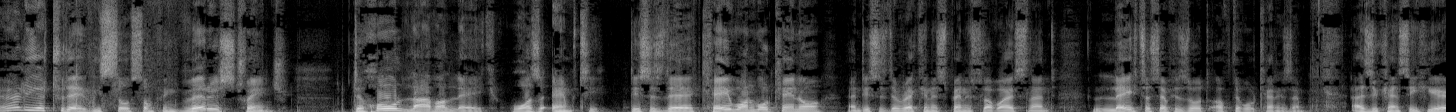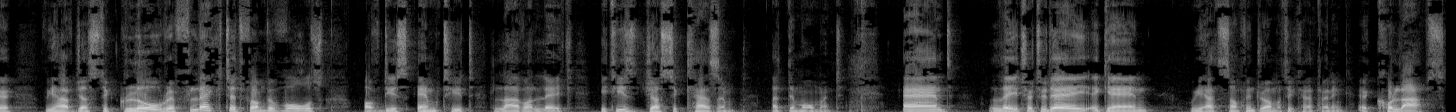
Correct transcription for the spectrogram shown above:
Earlier today, we saw something very strange. The whole lava lake was empty. This is the K1 volcano, and this is the Reykjanes Peninsula of Iceland, latest episode of the volcanism. As you can see here, we have just a glow reflected from the walls of this emptied lava lake. It is just a chasm at the moment. And later today, again, we had something dramatic happening, a collapse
